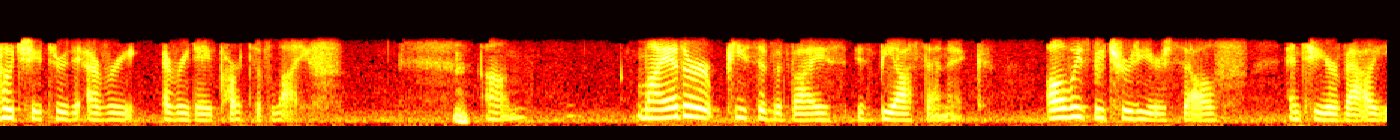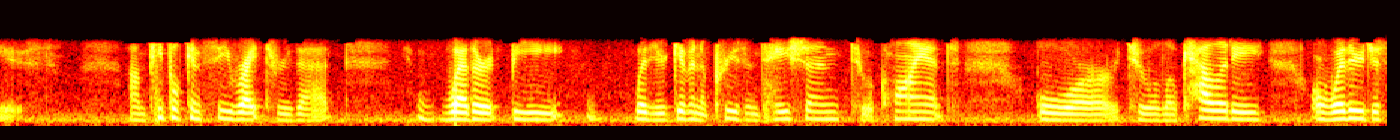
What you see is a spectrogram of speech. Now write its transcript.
coach you through the every everyday parts of life. Hmm. Um, my other piece of advice is be authentic. Always be true to yourself and to your values. Um, people can see right through that, whether it be whether you're given a presentation to a client or to a locality, or whether you're just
